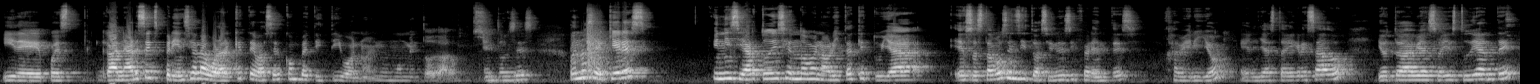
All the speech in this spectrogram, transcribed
y de pues ganar esa experiencia laboral que te va a hacer competitivo, ¿no? En un momento dado. Sí. Entonces, bueno, si quieres iniciar tú diciendo, bueno, ahorita que tú ya, o sea, estamos en situaciones diferentes, Javier y yo, él ya está egresado, yo todavía soy estudiante,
